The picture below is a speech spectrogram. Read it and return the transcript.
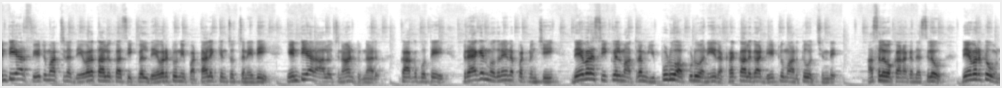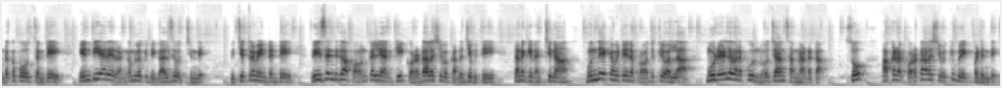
ఎన్టీఆర్ ఫేటు మార్చిన దేవర తాలూకా సీక్వెల్ దేవర టూని పట్టాలెక్కించొచ్చనేది ఎన్టీఆర్ ఆలోచన అంటున్నారు. కాకపోతే డ్రాగన్ మొదలైనప్పటి నుంచి దేవర సీక్వెల్ మాత్రం ఇప్పుడు అప్పుడు అని రకరకాలుగా డేట్లు మారుతూ వచ్చింది. అసలు ఒకనొక దశలో దేవరటూ ఉండకపోవచ్చంటే ఎన్టీఆర్ఏ రంగంలోకి దిగాల్సి వచ్చింది. విచిత్రం ఏంటంటే రీసెంట్గా పవన్ కళ్యాణ్కి కొరటాల శివ కథ చెబితే తనకి నచ్చిన ముందే కమిటీ అయిన ప్రాజెక్టుల వల్ల మూడేళ్ళ వరకు నో ఛాన్స్ అన్నాడట. సో అక్కడ కొరటాల శివకి బ్రేక్ పడింది.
